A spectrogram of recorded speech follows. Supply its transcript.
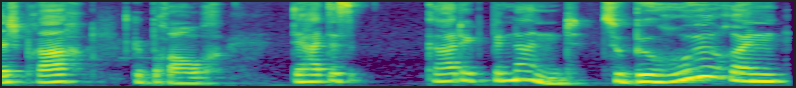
Der Sprachgebrauch, der hat es gerade benannt, zu berühren,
